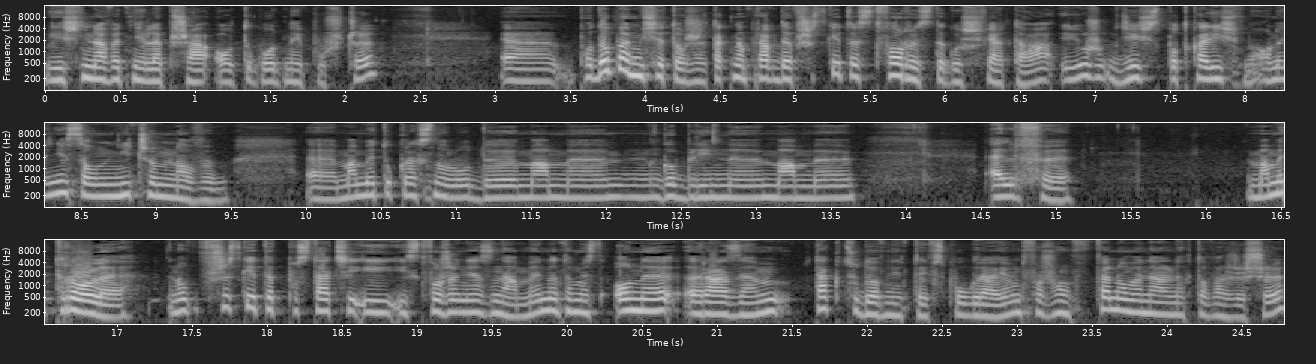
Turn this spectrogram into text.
jeśli nawet nie lepsza od Głodnej Puszczy. E, podoba mi się to, że tak naprawdę wszystkie te stwory z tego świata już gdzieś spotkaliśmy. One nie są niczym nowym. E, mamy tu krasnoludy, mamy gobliny, mamy elfy, mamy trole. No, wszystkie te postacie i, i stworzenia znamy, natomiast one razem tak cudownie tutaj współgrają, tworzą fenomenalnych towarzyszy,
